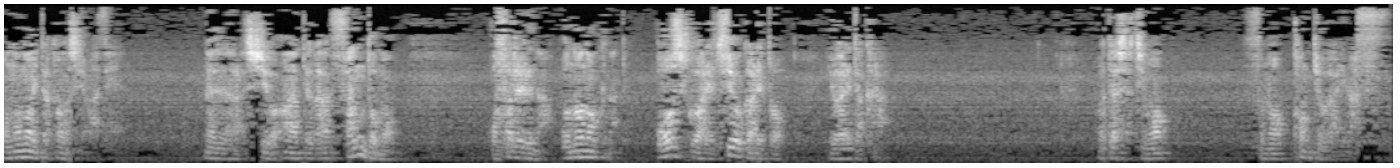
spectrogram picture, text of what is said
おののいたかもしれません。なぜなら主よあなたが三度も恐れるなおののくなと大しくあれ強くあれと言われたから。私たちもその根拠があります。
